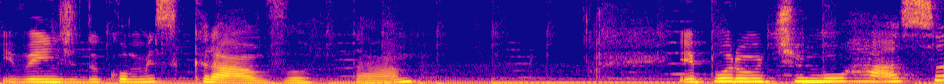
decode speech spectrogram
e vendido como escravo, tá? E por último, Raça,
